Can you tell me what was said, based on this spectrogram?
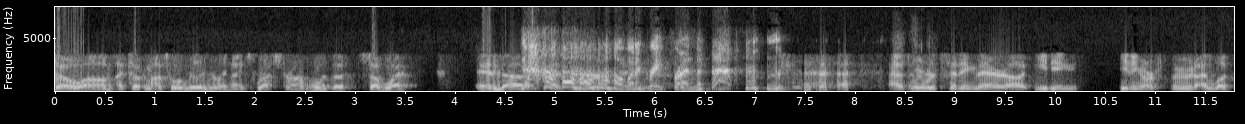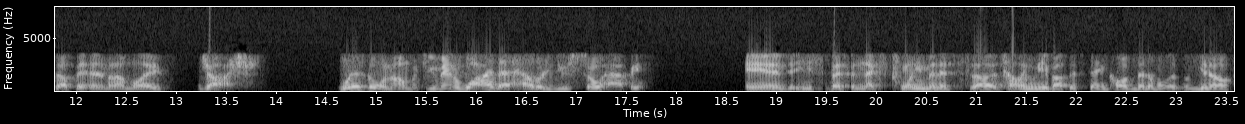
So um, I took him out to a really really nice restaurant. We went to Subway, and uh, we were, what a great friend. as we were sitting there uh, eating eating our food, I looked up at him and I'm like, Josh, what is going on with you, man? Why the hell are you so happy? And he spent the next 20 minutes uh, telling me about this thing called minimalism. You know,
